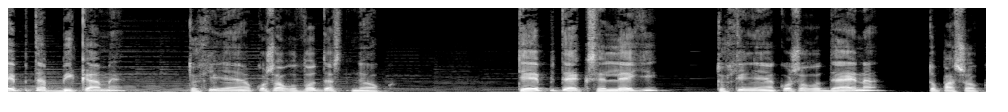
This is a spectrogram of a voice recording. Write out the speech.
Και έπειτα μπήκαμε το 1980 στην ΕΟΚ. Και έπειτα εξελέγει το 1981 το ΠΑΣΟΚ.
